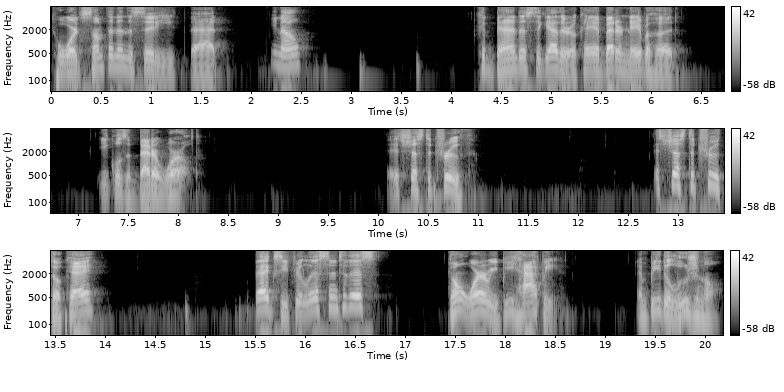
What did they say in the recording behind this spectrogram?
towards something in the city that, you know, could band us together, okay? A better neighborhood equals a better world. It's just the truth. It's just the truth, okay? Begsy, if you're listening to this, don't worry, be happy and be delusional.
